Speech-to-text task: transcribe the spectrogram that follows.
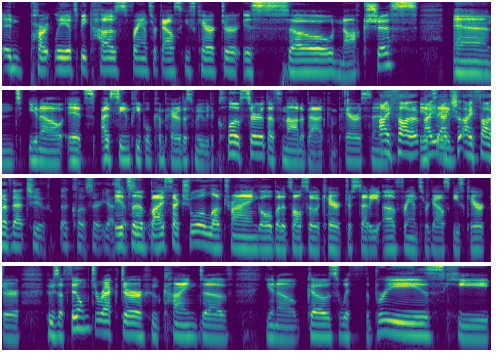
And partly it's because Franz Rogowski's character is so noxious and you know it's i've seen people compare this movie to closer that's not a bad comparison I thought of, I a- actually I thought of that too. The closer, yes. it's absolutely. a bisexual love triangle, but it's also a character study of Franz Rogowski's character, who's a film director who kind of, you know, goes with the breeze. He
